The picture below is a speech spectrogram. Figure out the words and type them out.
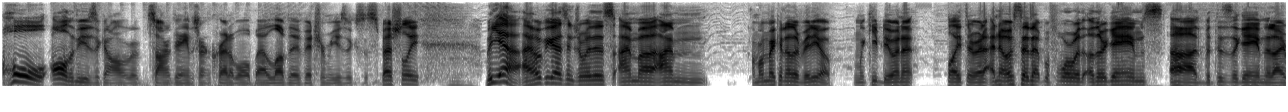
whole, all the music and all the Sonic games are incredible, but I love the adventure musics especially. But yeah, I hope you guys enjoy this. I'm, uh, I'm, I'm gonna make another video. I'm gonna keep doing it play through it. I know I've said that before with other games, uh, but this is a game that I,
